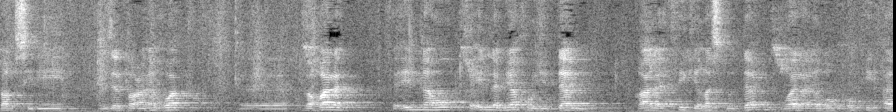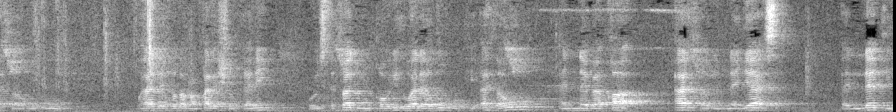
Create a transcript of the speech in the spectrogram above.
فاغسليه. ولذلك طبعا يا إخوة آه، فقالت فإنه فإن لم يخرج الدم قال يكفيك غسل الدم ولا يضرك أثره. وهذا طبعا قال الشوكاني. ويستفاد من قوله ولا يضرك أثره أن بقاء اثر النجاسة التي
